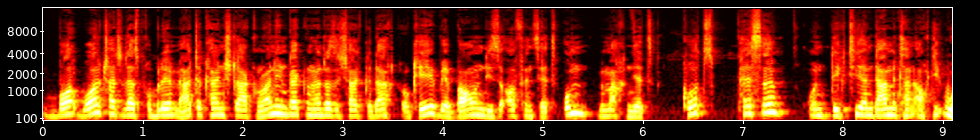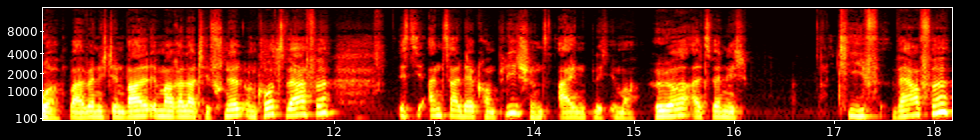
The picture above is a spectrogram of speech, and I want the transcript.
Wa- Walsh hatte das Problem, er hatte keinen starken Running Back und hat sich halt gedacht, okay, wir bauen diese Offense jetzt um, wir machen jetzt Kurzpässe und diktieren damit dann auch die Uhr, weil wenn ich den Ball immer relativ schnell und kurz werfe, ist die Anzahl der Completions eigentlich immer höher, als wenn ich tief werfe,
